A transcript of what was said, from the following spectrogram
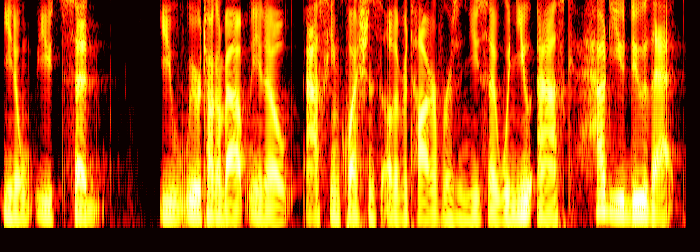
you know, you said you we were talking about you know asking questions to other photographers, and you said when you ask, how do you do that?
